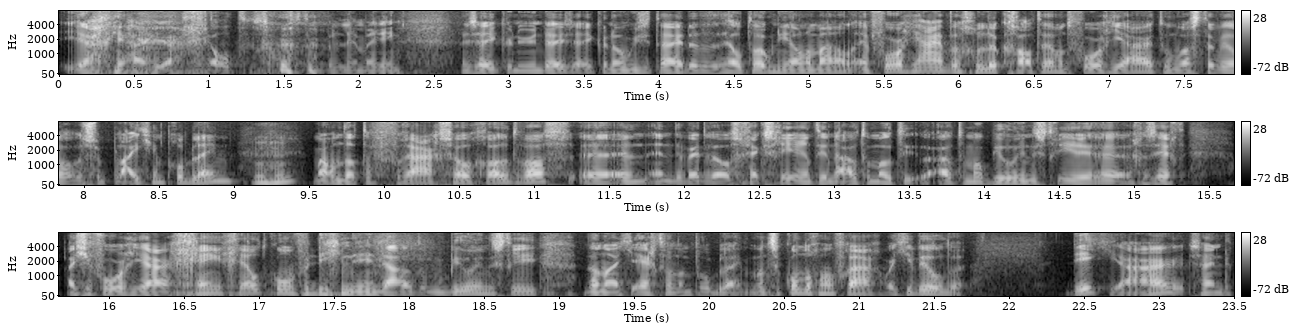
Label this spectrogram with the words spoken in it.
ja, ja, ja, geld is altijd een belemmering. En zeker nu in deze economische tijden, dat helpt ook niet allemaal. En vorig jaar hebben we geluk gehad, hè, want vorig jaar toen was er wel een supply chain probleem. Maar omdat de vraag zo groot was, eh, en, en er werd wel eens gekscherend in de automobielindustrie eh, gezegd, als je vorig jaar geen geld kon verdienen in de automobielindustrie, dan had je echt wel een probleem. Want ze konden gewoon vragen wat je wilde. Dit jaar zijn de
